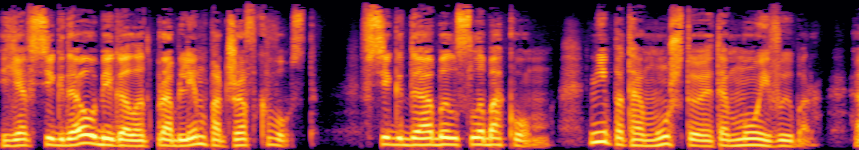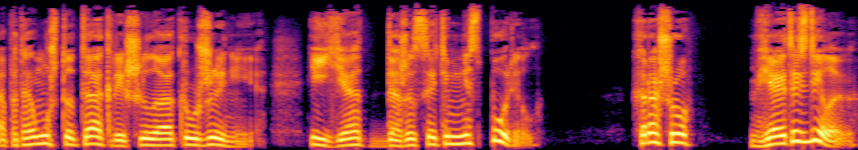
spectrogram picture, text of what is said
Я всегда убегал от проблем, поджав хвост. Всегда был слабаком. Не потому, что это мой выбор, а потому, что так решило окружение. И я даже с этим не спорил. «Хорошо, я это сделаю».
